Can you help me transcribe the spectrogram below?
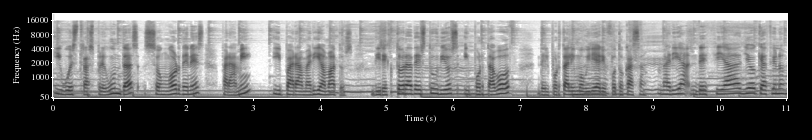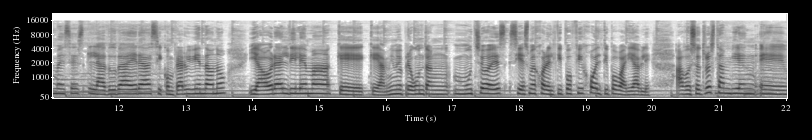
Y vuestras preguntas son órdenes para mí y para María Matos, directora de estudios y portavoz del portal inmobiliario Fotocasa. María, decía yo que hace unos meses la duda era si comprar vivienda o no y ahora el dilema que, a mí me preguntan mucho es si es mejor el tipo fijo o el tipo variable. ¿A vosotros también eh,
